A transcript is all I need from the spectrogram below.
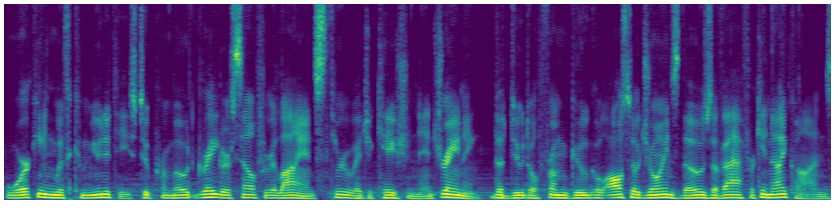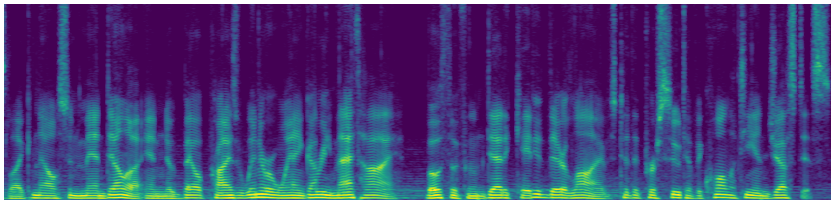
working with communities to promote greater self-reliance through education and training. The doodle from Google also joins those of African icons like Nelson Mandela and Nobel Prize winner Wangari Maathai, both of whom dedicated their lives to the pursuit of equality and justice.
